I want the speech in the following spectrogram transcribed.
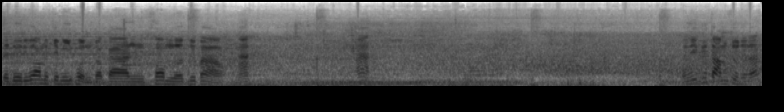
จะดูดิว่ามันจะมีผลต่อการคล่อมรถหรือเปล่านะอันนี้คือต่ำสุดเลยนะ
